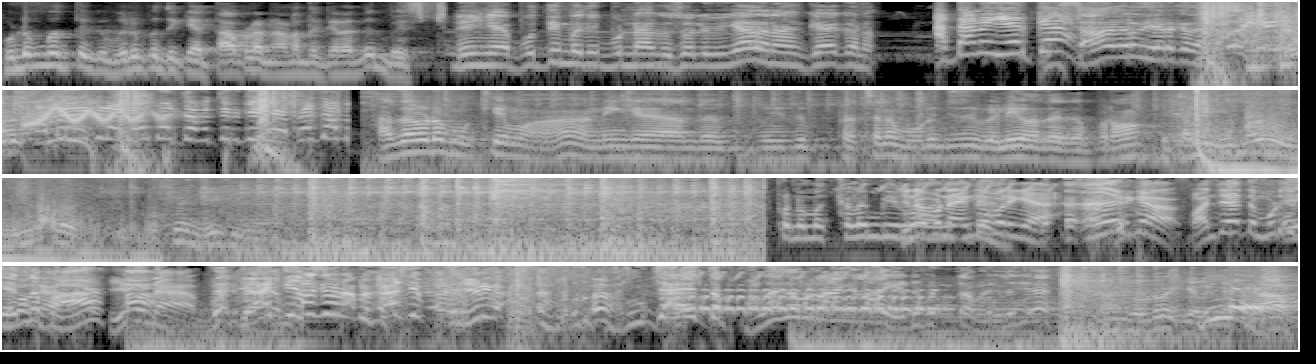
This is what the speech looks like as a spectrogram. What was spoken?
குடும்பத்துக்கு விருப்பத்துக்கு ஏத்தாப்புல நடந்துக்கிறது பெஸ்ட் நீங்க புத்திமதி புண்ணாக்கு சொல்லுவீங்க அதை நான் கேட்கணும். அதோட முக்கியமா நீங்க அந்த இது பிரச்சனை முடிஞ்சது வெளியே வந்ததுக்கப்புறம் இப்ப நம்ம கிளம்பி என்ன பண்ண எங்க போறீங்க? இருங்க பஞ்சாயத்து முடிச்சு என்னப்பா? பஞ்சாயத்தை பழக விடுறாங்களா எடுபட்ட வயலுங்க நான் சொல்றேன் கேளுங்க. நான்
